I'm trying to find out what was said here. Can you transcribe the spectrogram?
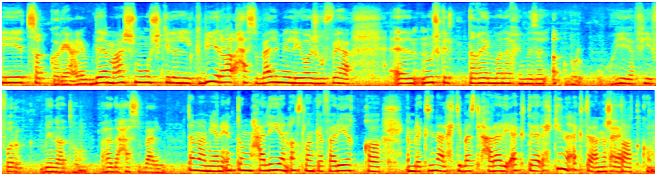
يتسكر. يعني بدا ما عادش المشكلة الكبيرة حسب علمي اللي يواجهوا فيها. مشكله التغير المناخي مازال أكبر. وهي في فرق بيناتهم هذا حسب علمي تمام يعني أنتم حاليا أصلا كفريق مركزين على الاحتباس الحراري أكثر احكي لنا أكثر عن نشاطاتكم.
